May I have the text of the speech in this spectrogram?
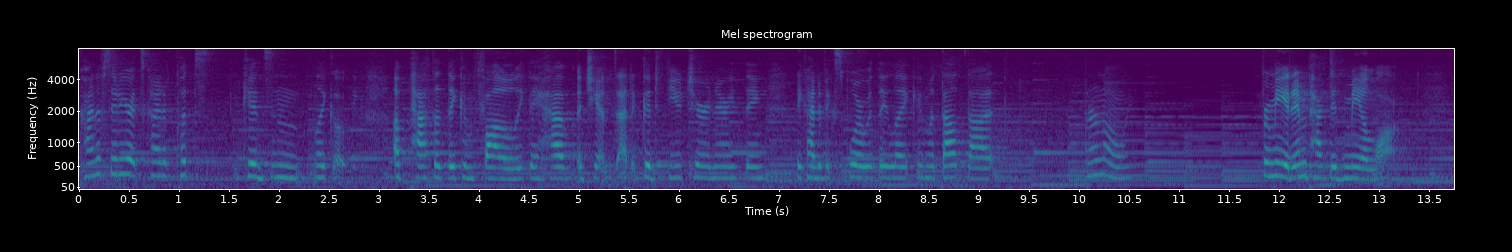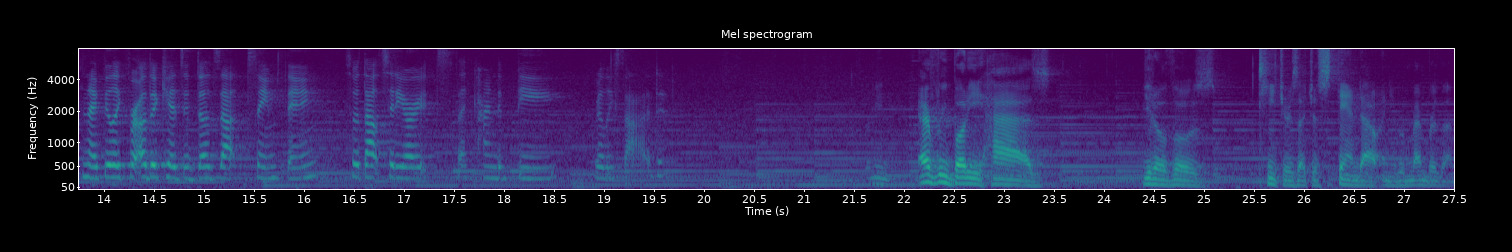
kind of City Arts kind of puts kids in like a, a path that they can follow, like they have a chance at a good future and everything. They kind of explore what they like and without that, I don't know. For me, it impacted me a lot. And I feel like for other kids, it does that same thing. So without City Arts, that'd kind of be really sad. I mean, everybody has, you know, those teachers that just stand out and you remember them.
